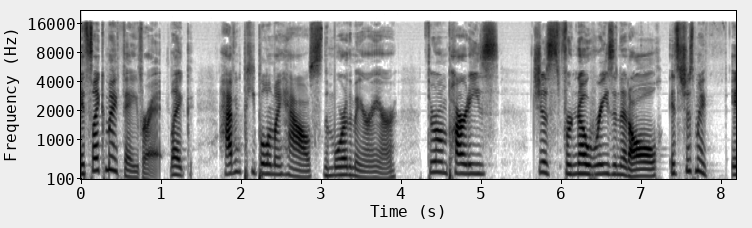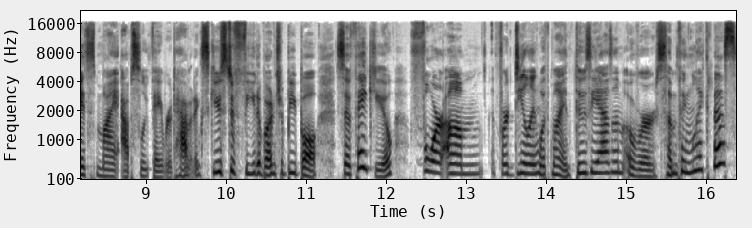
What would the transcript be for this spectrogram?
it's like my favorite. Like having people in my house, the more the merrier. Throwing parties just for no reason at all. It's just my it's my absolute favorite to have an excuse to feed a bunch of people. So thank you for um for dealing with my enthusiasm over something like this.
